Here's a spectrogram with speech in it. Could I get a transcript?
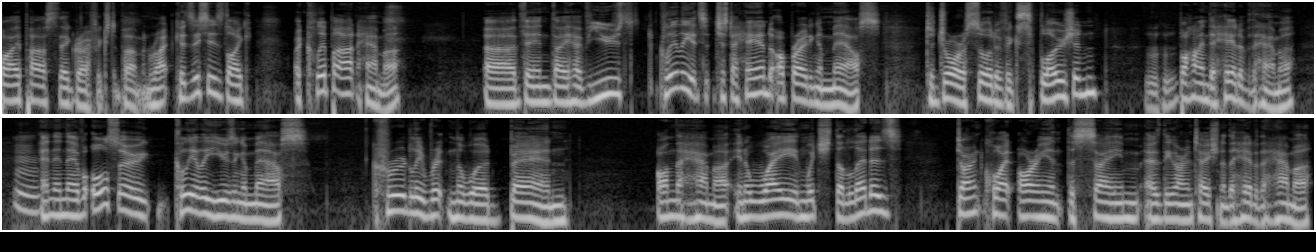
bypassed their graphics department, right? Because this is like a clip art hammer. Uh, then they have used clearly it's just a hand operating a mouse to draw a sort of explosion Mm-hmm. behind the head of the hammer, and then they've also clearly using a mouse crudely written the word ban on the hammer in a way in which the letters don't quite orient the same as the orientation of the head of the hammer.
